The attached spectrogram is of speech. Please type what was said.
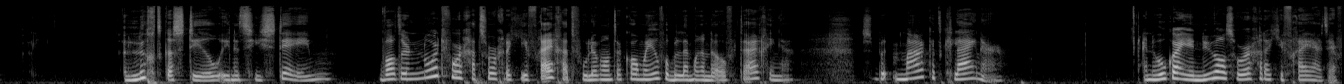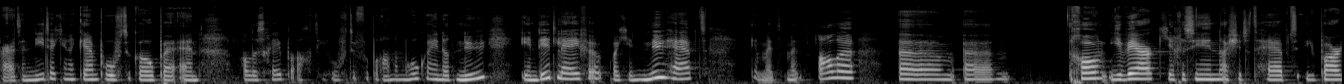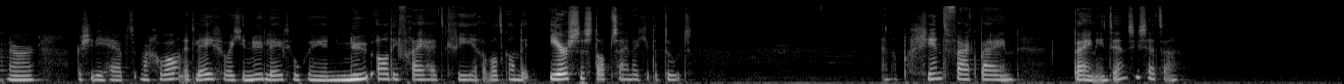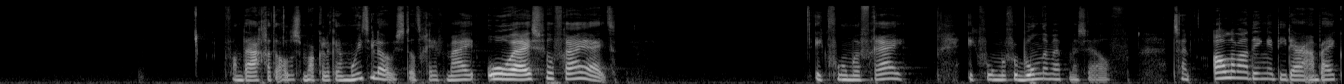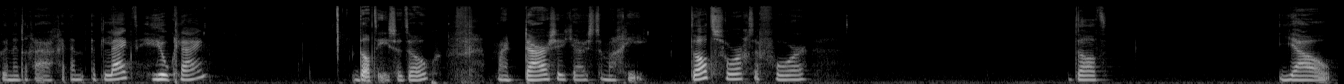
luchtkasteel in het systeem, wat er nooit voor gaat zorgen dat je je vrij gaat voelen, want er komen heel veel belemmerende overtuigingen. Dus maak het kleiner. En hoe kan je nu al zorgen dat je vrijheid ervaart? En niet dat je een camper hoeft te kopen en alle schepen achter je hoeft te verbranden. Maar hoe kan je dat nu in dit leven, wat je nu hebt, met, met alle. Um, um, gewoon je werk, je gezin, als je dat hebt, je partner, als je die hebt. Maar gewoon het leven wat je nu leeft, hoe kun je nu al die vrijheid creëren? Wat kan de eerste stap zijn dat je dat doet? En dat begint vaak bij een, bij een intentie zetten. Vandaag gaat alles makkelijk en moeiteloos. Dat geeft mij onwijs veel vrijheid. Ik voel me vrij. Ik voel me verbonden met mezelf. Het zijn allemaal dingen die daaraan bij kunnen dragen. En het lijkt heel klein. Dat is het ook. Maar daar zit juist de magie. Dat zorgt ervoor dat jouw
